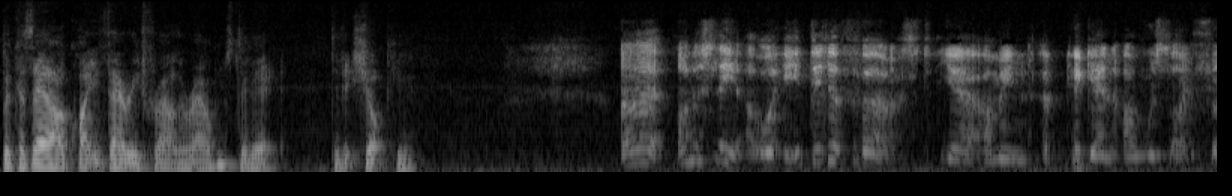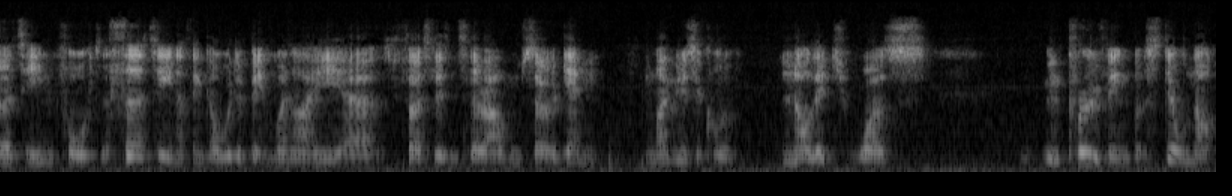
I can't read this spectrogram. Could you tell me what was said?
because they are quite varied throughout their albums. Did it did it shock you? Uh, honestly, it did at first. Yeah, I mean, again, I was like 13, 14, 13, I think I would have been when I uh, first listened to their album. So again, my musical knowledge was improving, but still not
